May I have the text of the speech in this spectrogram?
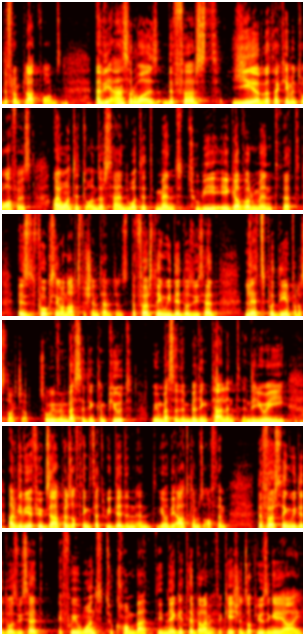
different platforms. And the answer was the first year that I came into office, I wanted to understand what it meant to be a government that is focusing on artificial intelligence. The first thing we did was we said, let's put the infrastructure. So we've invested in compute, we invested in building talent in the UAE. I'll give you a few examples of things that we did and, and you know, the outcomes of them. The first thing we did was we said, if we want to combat the negative ramifications of using AI,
